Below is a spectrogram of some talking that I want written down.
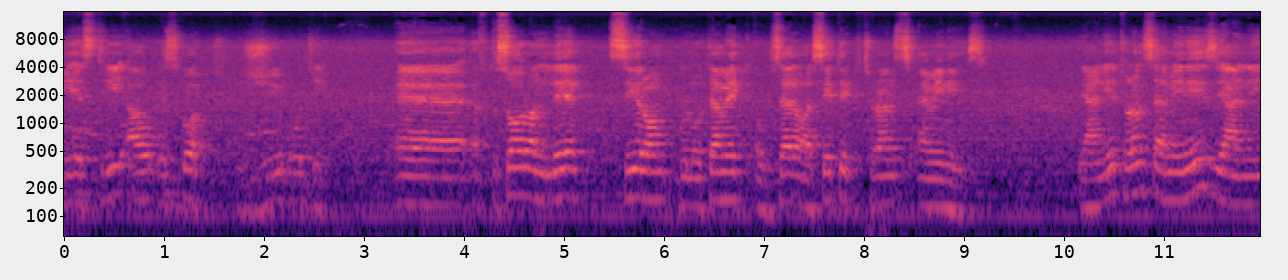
اي اس تي أو اسكوت جي أو تي اختصارا ل serum glutamic oxaloacetic transaminase يعني إيه transaminase يعني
